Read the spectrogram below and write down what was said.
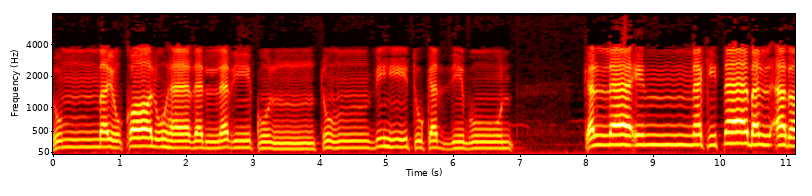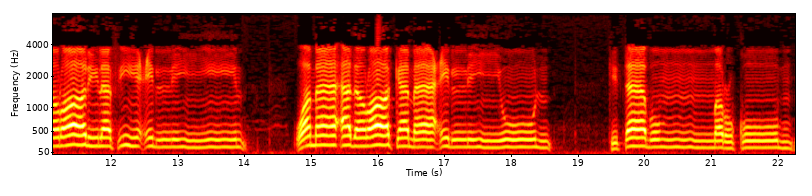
ثم يقال هذا الذي كنتم به تكذبون. كلا إن كتاب الأبرار لفي عليين. وما أدراك ما عليون. كتاب مرقوم.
